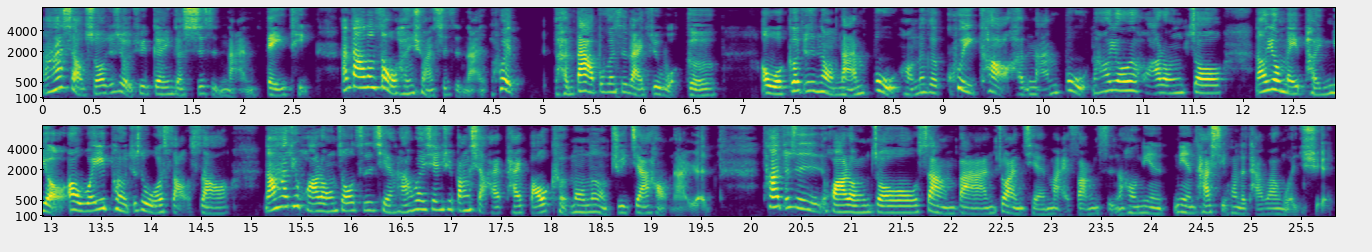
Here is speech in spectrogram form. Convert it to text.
然后他小时候就是有去跟一个狮子男 dating，那大家都知道我很喜欢狮子男，会很大的部分是来自于我哥哦，我哥就是那种南部哈、那个会靠很南部，然后又会划龙舟，然后又没朋友哦，唯一朋友就是我嫂嫂，然后他去划龙舟之前还会先去帮小孩排宝可梦那种居家好男人。他就是划龙舟、上班、赚钱、买房子，然后念念他喜欢的台湾文学。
